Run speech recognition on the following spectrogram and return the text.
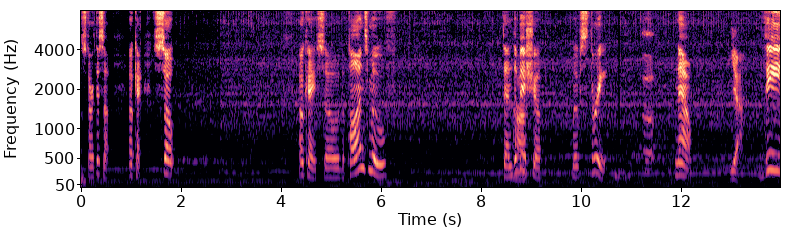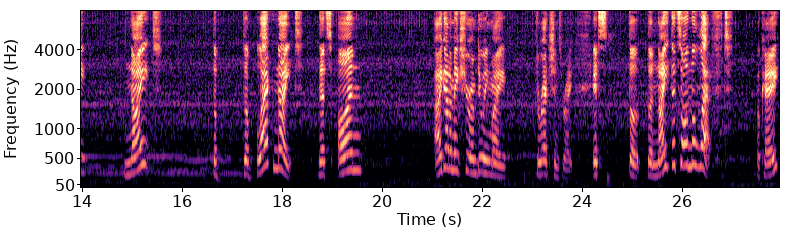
start this up. Okay. So Okay, so the pawns move. Then the Uh-huh. bishop moves 3. Now, Yeah. the knight the the black knight that's on I got to make sure I'm doing my directions right. It's the the knight that's on the left. Okay?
